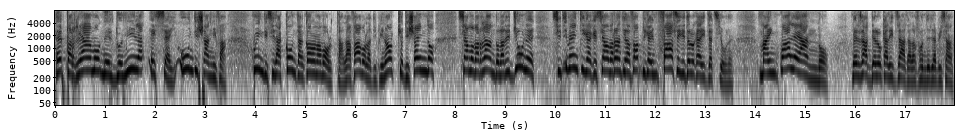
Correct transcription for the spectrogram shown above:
e parliamo nel 2006, 11 anni fa. Quindi si racconta ancora una volta la favola di Pinocchio dicendo stiamo parlando, la regione si dimentica che stiamo parlando di una fabbrica in fase di delocalizzazione, ma in quale anno? Verrà delocalizzata la fonderia Pisano.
